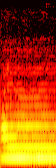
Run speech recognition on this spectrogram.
た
